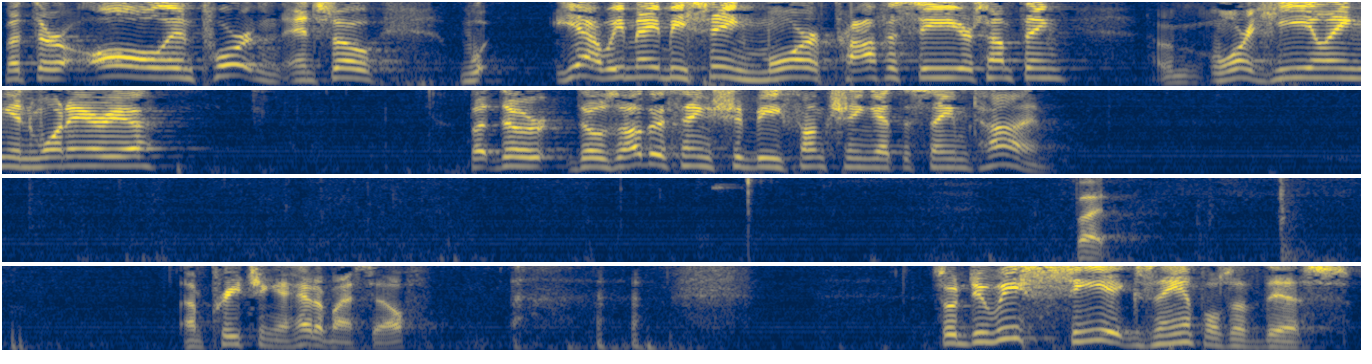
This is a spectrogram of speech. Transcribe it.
But they're all important. And so, yeah, we may be seeing more prophecy or something, more healing in one area, but there, those other things should be functioning at the same time. But I'm preaching ahead of myself. So, do we see examples of this?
